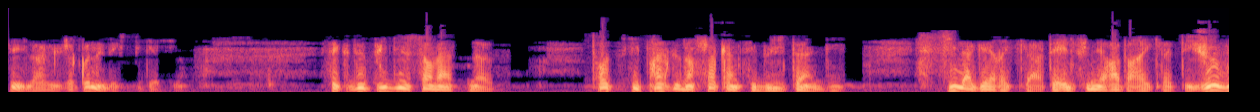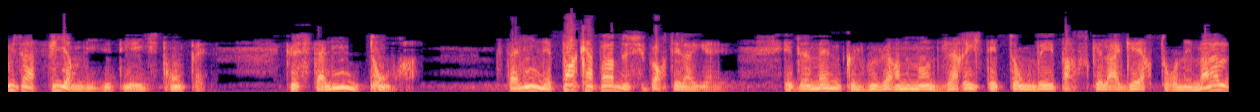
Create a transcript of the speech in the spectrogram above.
sais, là, je connais l'explication. C'est que depuis 1929, Trotsky, presque dans chacun de ses bulletins, dit si la guerre éclate, et elle finira par éclater, je vous affirme, disait-il, il se trompait, que Staline tombera. Staline n'est pas capable de supporter la guerre et de même que le gouvernement tsariste est tombé parce que la guerre tournait mal,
